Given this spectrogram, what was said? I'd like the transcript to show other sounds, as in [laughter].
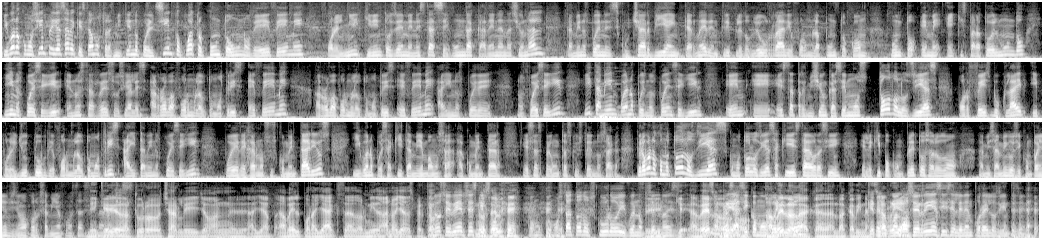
Y bueno, como siempre ya sabe que estamos transmitiendo por el 104.1 de FM, por el 1500M en esta segunda cadena nacional. También nos pueden escuchar vía internet en www.radioformula.com.mx para todo el mundo y nos puede seguir en nuestras redes sociales arroba Fórmula Automotriz FM arroba Fórmula Automotriz FM, ahí nos puede, nos puede seguir y también, bueno, pues nos pueden seguir en eh, esta transmisión que hacemos todos los días por Facebook Live y por el YouTube de Fórmula Automotriz, ahí también nos puede seguir, puede dejarnos sus comentarios y bueno, pues aquí también vamos a, comentar esas preguntas que usted nos haga. Pero bueno, como todos los días, como todos los días, aquí está ahora sí el equipo completo. Saludo a mis amigos y compañeros. Mi estimado Jorge Samiñón, ¿cómo estás? Mi querido Arturo, Charlie, John, eh, allá, Abel por allá que está dormido. Ah, no, ya despertó. no se ve, pues es que Como, como, está todo oscuro y bueno, pues él no es. Abel, sonríe así como Abel o la, la, cabina. Pero cuando se ríe sí se le ven por ahí los dientes. Mira,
